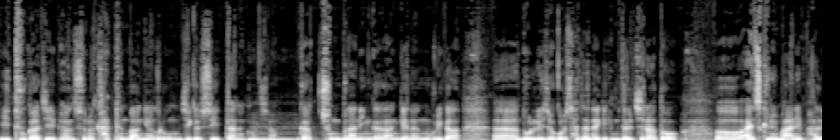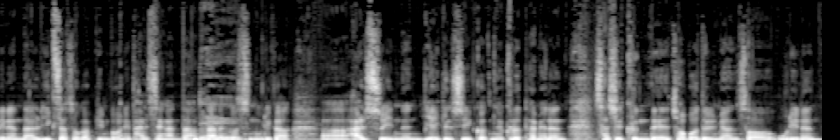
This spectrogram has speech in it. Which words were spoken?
이 두 가지 변수는 같은 방향으로 움직일 수 있다는 거죠. 음. 그러니까 충분한 인과관계는 우리가 어, 논리적으로 찾아내기 힘들지라도 어, 아이스크림이 많이 팔리는 날 익사소가 빈번히 발생한다라는 네. 것은 우리가 어, 알 수 있는 얘기일 수 있거든요. 그렇다면은 사실 근대에 접어들면서 우리는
